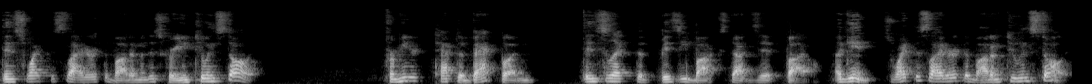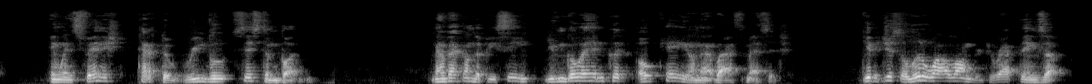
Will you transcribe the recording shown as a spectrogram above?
then swipe the slider at the bottom of the screen to install it. From here, tap the back button then select the busybox.zip file. Again, swipe the slider at the bottom to install it. And when it's finished, tap the Reboot System button. Now back on the PC, you can go ahead and click OK on that last message. Give it just a little while longer to wrap things up.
